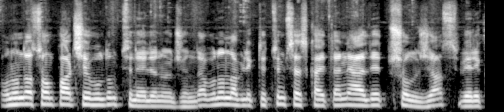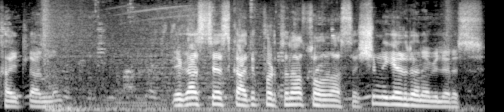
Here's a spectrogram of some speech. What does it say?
Onun da son parçayı buldum tünelin ucunda. Bununla birlikte tüm ses kayıtlarını elde etmiş olacağız. Veri kayıtlarının. Vegas ses kaydı fırtına sonrası. Şimdi geri dönebiliriz.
